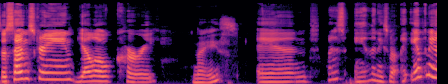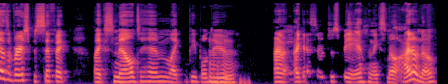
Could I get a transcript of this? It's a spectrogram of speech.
so sunscreen, yellow curry, nice. And what does Anthony smell? Anthony has a very specific like smell to him, like people do. Mhm. I, I guess it would just be Anthony smell. I don't know.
